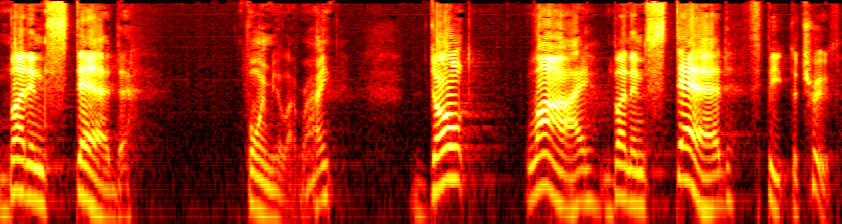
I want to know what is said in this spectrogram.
but instead formula, right? Don't lie, but instead speak the truth.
